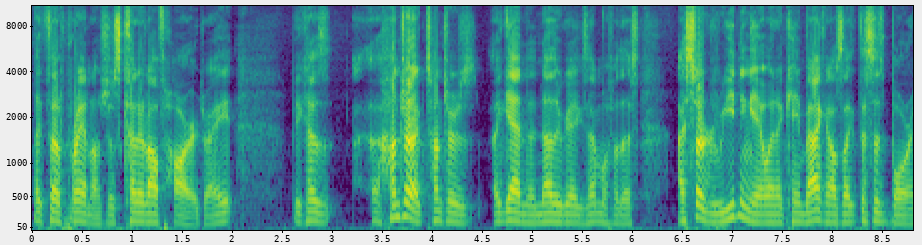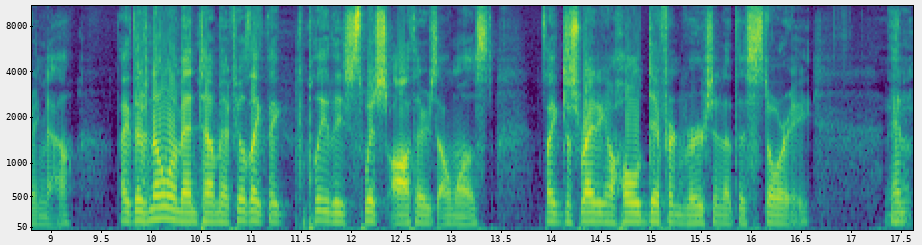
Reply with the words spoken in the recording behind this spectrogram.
Like the Sopranos, just cut it off hard, right? Because uh, Hunter x Hunter's, again, another great example for this. I started reading it when it came back, and I was like, this is boring now. Like, there's no momentum. It feels like they completely switched authors almost. It's like just writing a whole different version of this story. And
